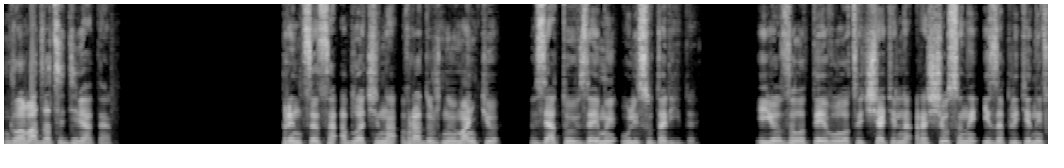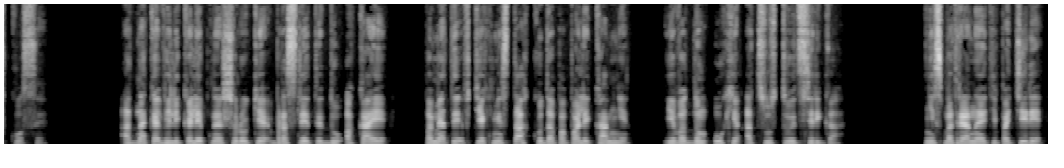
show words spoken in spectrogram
Глава 29. Принцесса облачена в радужную мантию, взятую взаймы у Лисутариды. Ее золотые волосы тщательно расчесаны и заплетены в косы. Однако великолепные широкие браслеты Ду-Акаи помяты в тех местах, куда попали камни, и в одном ухе отсутствует серьга. Несмотря на эти потери,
